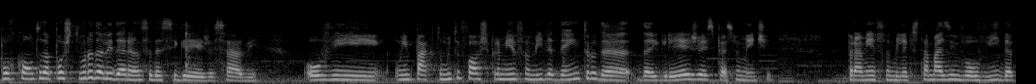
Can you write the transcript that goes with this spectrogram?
por conta da postura da liderança dessa igreja, sabe? Houve um impacto muito forte para minha família dentro da, da igreja, especialmente para minha família que está mais envolvida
